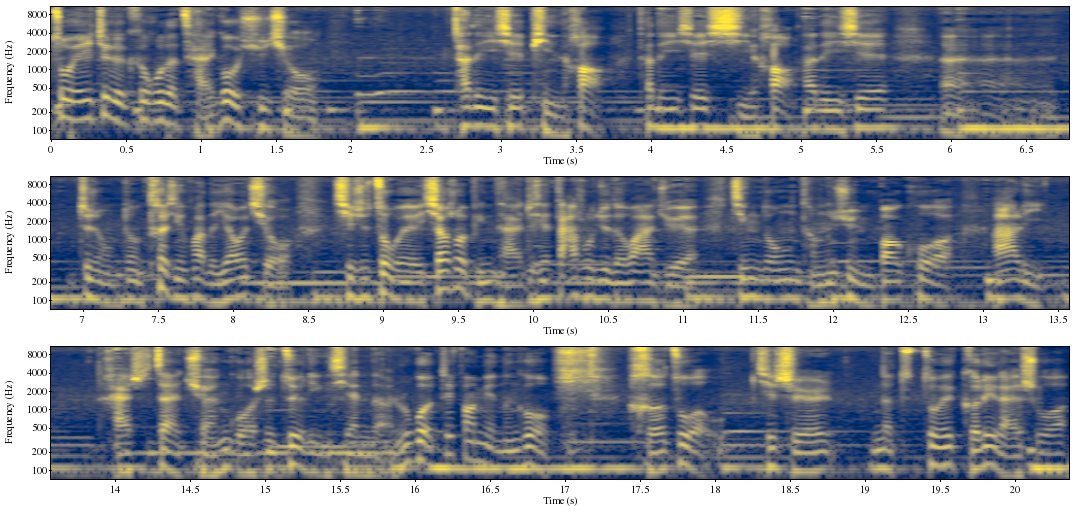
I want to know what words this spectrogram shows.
作为这个客户的采购需求，他的一些品号、他的一些喜好、他的一些呃。这种这种特性化的要求，其实作为销售平台，这些大数据的挖掘，京东、腾讯，包括阿里，还是在全国是最领先的。如果这方面能够合作，其实那作为格力来说，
